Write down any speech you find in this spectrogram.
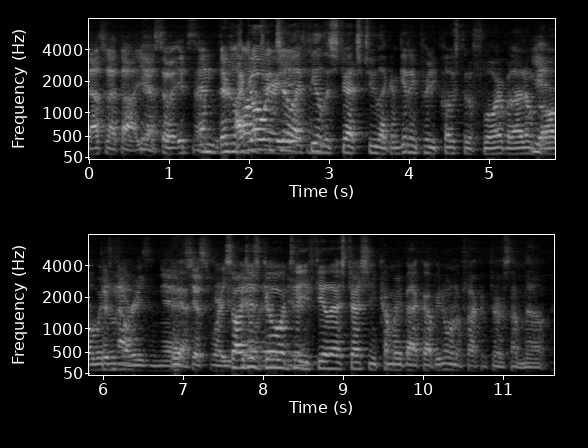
that's what I thought. Yeah, Yeah. so it's No. and there's a lot I go until I feel the stretch too. Like I'm getting pretty close to the floor, but I don't yeah, go all the way to the no floor. reason. Yeah, Yeah. it's just where you. So I just go until you feel that stretch and you come right back up. You don't want to fucking throw something out.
